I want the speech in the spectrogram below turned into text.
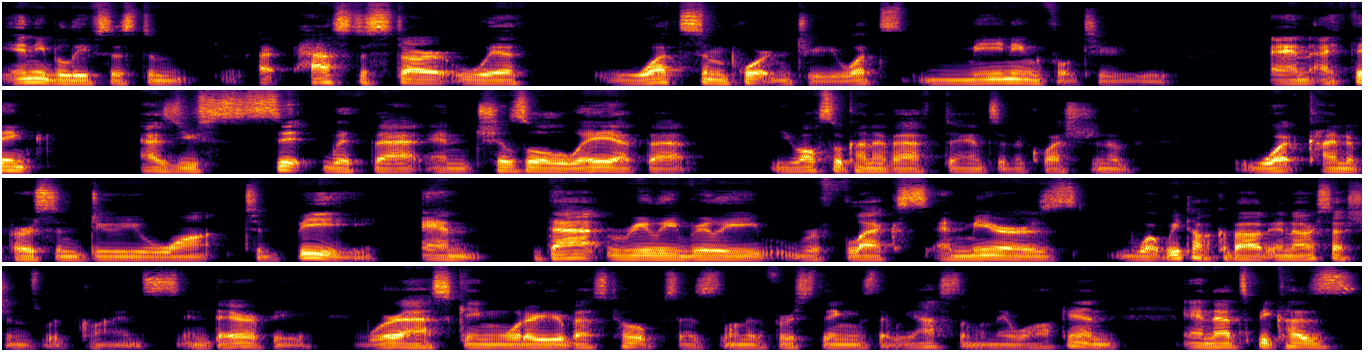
Any belief system uh, has to start with what's important to you, what's meaningful to you. And I think as you sit with that and chisel away at that, you also kind of have to answer the question of what kind of person do you want to be? And that really, really reflects and mirrors what we talk about in our sessions with clients in therapy. We're asking, what are your best hopes as one of the first things that we ask them when they walk in. And that's because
